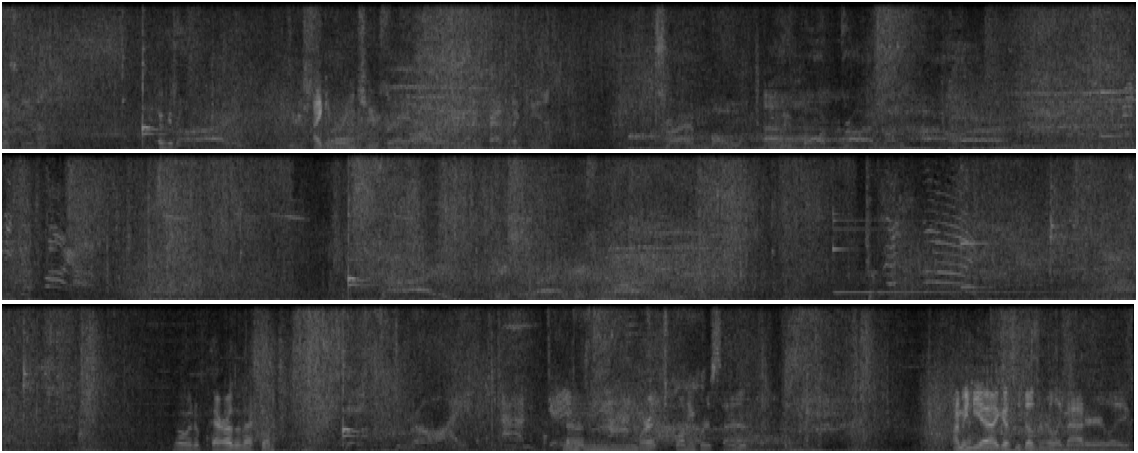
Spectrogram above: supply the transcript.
Just so you know. Okay. I can reach you for right now. If you want to crap it, I can't. Uh, Me to para the next one? Um, we're at 20%. I mean, yeah, I guess it doesn't really matter. Like,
